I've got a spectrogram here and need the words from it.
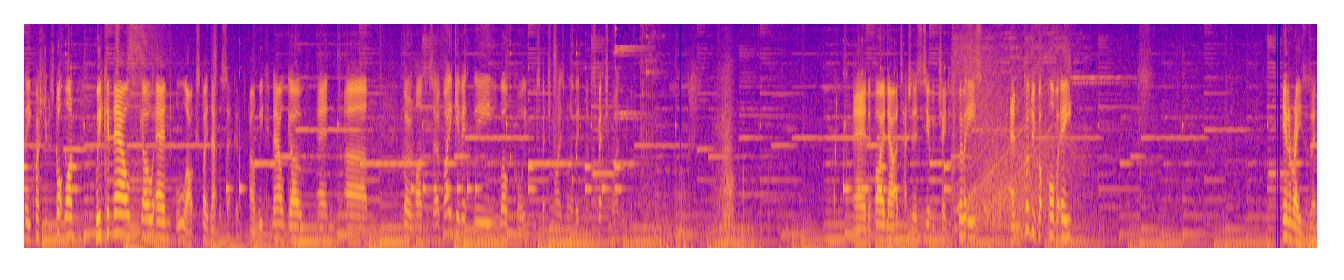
the question we've got one we can now go and oh I'll explain that in a second um, we can now go and um, so if I give it the wealth coin we spectrumize one of the no, spectrumize one of them And if I now attach this, you see it would change its abilities. And because we've got poverty, it erases it.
